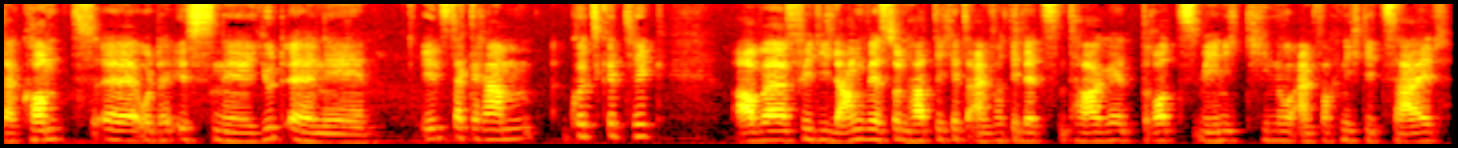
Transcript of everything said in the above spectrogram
Da kommt äh, oder ist eine, äh, eine Instagram-Kurzkritik. Aber für die Langversion hatte ich jetzt einfach die letzten Tage trotz wenig Kino einfach nicht die Zeit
